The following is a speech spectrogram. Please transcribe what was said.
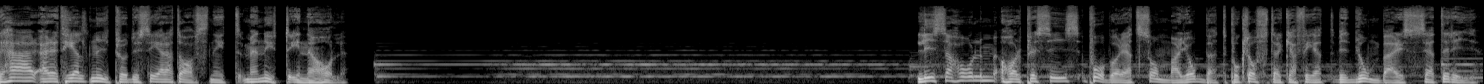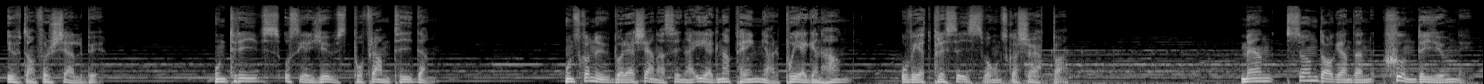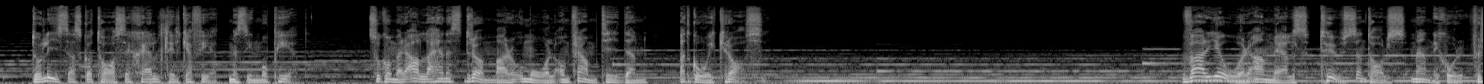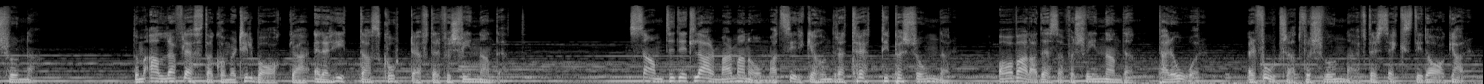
Det här är ett helt nyproducerat avsnitt med nytt innehåll. Lisa Holm har precis påbörjat sommarjobbet på Klostercaféet vid Blombergs säteri utanför Källby. Hon trivs och ser ljust på framtiden. Hon ska nu börja tjäna sina egna pengar på egen hand och vet precis vad hon ska köpa. Men söndagen den 7 juni, då Lisa ska ta sig själv till kaféet med sin moped, så kommer alla hennes drömmar och mål om framtiden att gå i kras. Varje år anmäls tusentals människor försvunna. De allra flesta kommer tillbaka eller hittas kort efter försvinnandet. Samtidigt larmar man om att cirka 130 personer av alla dessa försvinnanden per år är fortsatt försvunna efter 60 dagar.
